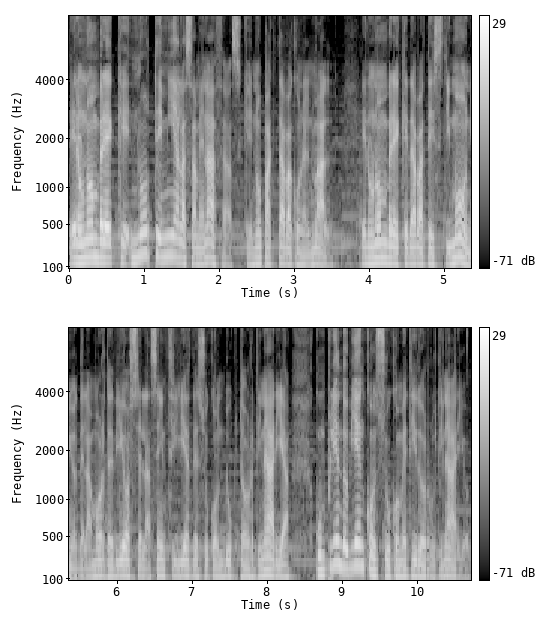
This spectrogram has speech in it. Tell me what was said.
Era un hombre que no temía las amenazas, que no pactaba con el mal. Era un hombre que daba testimonio del amor de Dios en la sencillez de su conducta ordinaria, cumpliendo bien con su cometido rutinario.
